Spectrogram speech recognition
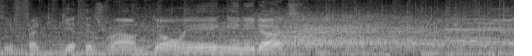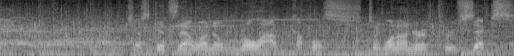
See if Fred could get his round going, and he does. Just gets that one to roll out. Couples to one under through six.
